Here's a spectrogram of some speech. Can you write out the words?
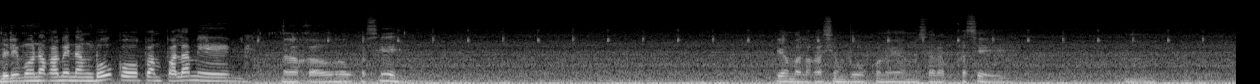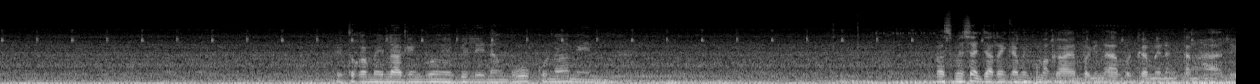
Bili muna kami ng buko, pampalamig. Nakakauhaw kasi. Yan, malakas yung buko na yan. Masarap kasi. Mm. Ito kami laging bumibili ng buko namin. Tapos minsan dyan rin kami kumakain pag inaabot kami ng tanghali.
